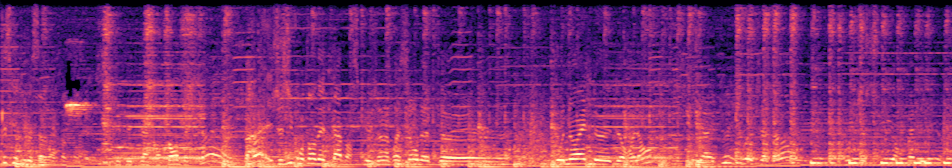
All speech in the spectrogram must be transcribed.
Qu'est-ce que tu veux savoir? J'étais bien content d'être là. Ouais, je suis content d'être là parce que j'ai l'impression d'être euh, au Noël de, de Roland. Il y a tous les jouets que j'adore. Donc je suis en famille.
